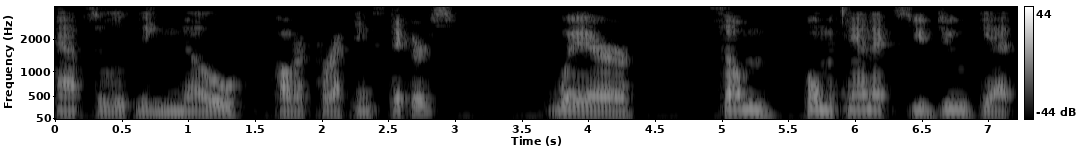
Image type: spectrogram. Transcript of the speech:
absolutely no color correcting stickers, where some full mechanics you do get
